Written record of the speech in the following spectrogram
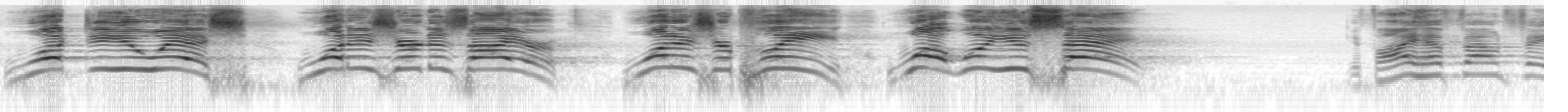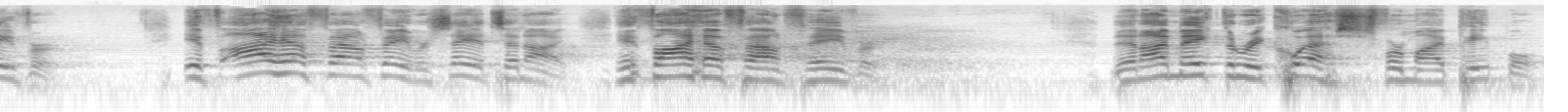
What do you wish? What is your desire? What is your plea? What will you say? If I have found favor, if I have found favor, say it tonight. If I have found favor, then I make the request for my people.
